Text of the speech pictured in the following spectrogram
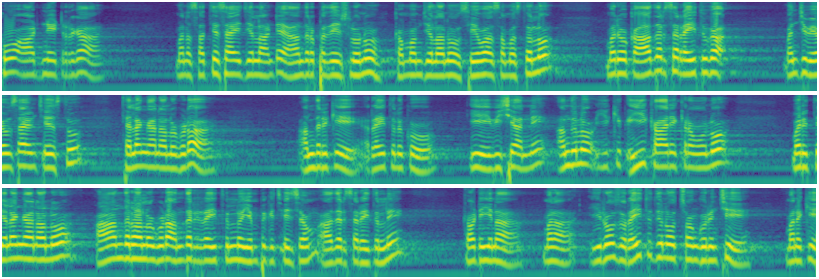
కోఆర్డినేటర్గా మన సత్యసాయి జిల్లా అంటే ఆంధ్రప్రదేశ్లోను ఖమ్మం జిల్లాను సేవా సంస్థల్లో మరి ఒక ఆదర్శ రైతుగా మంచి వ్యవసాయం చేస్తూ తెలంగాణలో కూడా అందరికీ రైతులకు ఈ విషయాన్ని అందులో ఈ ఈ కార్యక్రమంలో మరి తెలంగాణలో ఆంధ్రాలో కూడా అందరి రైతులను ఎంపిక చేశాం ఆదర్శ రైతుల్ని. కాబట్టి ఈయన మన ఈరోజు రైతు దినోత్సవం గురించి మనకి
